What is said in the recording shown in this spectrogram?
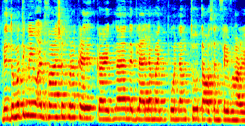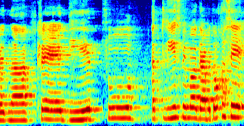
Then dumating na yung advance ko na credit card na naglalaman po ng 2,500 na credit. So at least may mga gamit ako kasi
